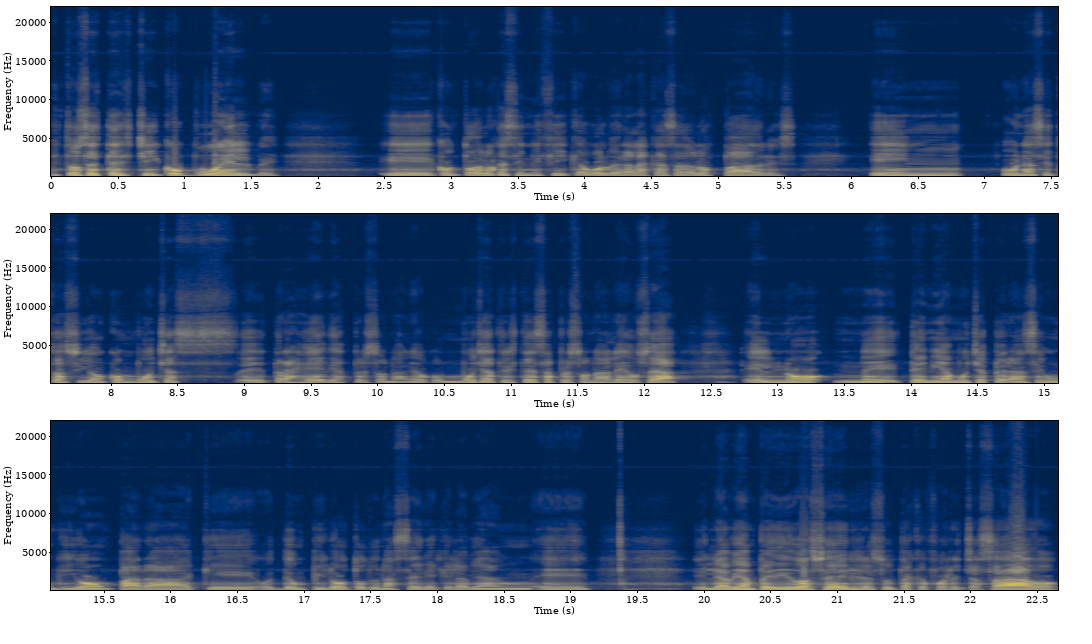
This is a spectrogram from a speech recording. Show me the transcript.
Entonces este chico vuelve eh, con todo lo que significa volver a la casa de los padres en una situación con muchas eh, tragedias personales o con muchas tristezas personales, o sea, él no tenía mucha esperanza en un guion para que, de un piloto de una serie que le habían, eh, le habían pedido hacer y resulta que fue rechazado.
